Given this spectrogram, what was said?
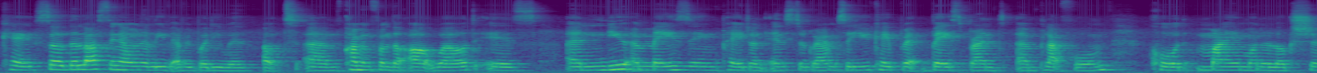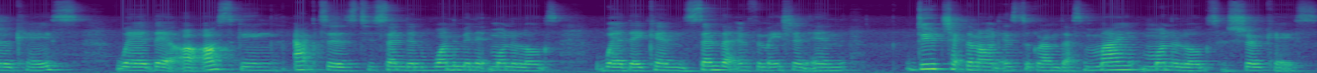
Okay, so the last thing I want to leave everybody with, um, coming from the art world, is a new amazing page on Instagram. It's a UK based brand um, platform called My Monologue Showcase, where they are asking actors to send in one minute monologues where they can send that information in. Do check them out on Instagram. That's My Monologues Showcase,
